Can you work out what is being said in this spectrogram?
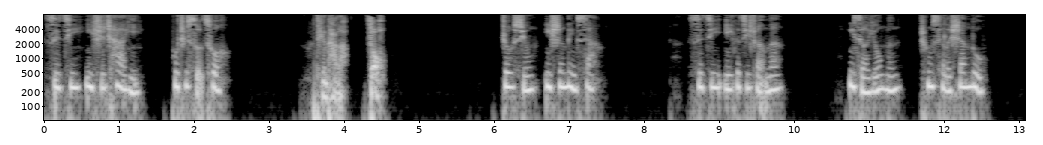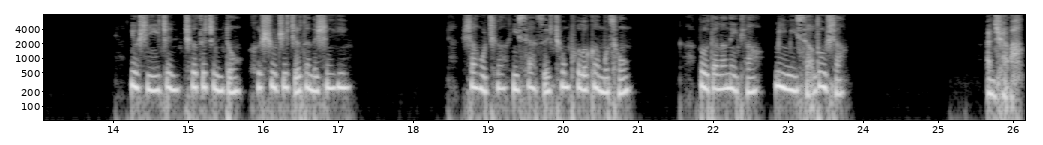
司机一时诧异，不知所措。听他的，走！周雄一声令下，司机一个急转弯，一脚油门冲下了山路。又是一阵车子震动和树枝折断的声音，商务车一下子冲破了灌木丛，落到了那条秘密小路上。安全了。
